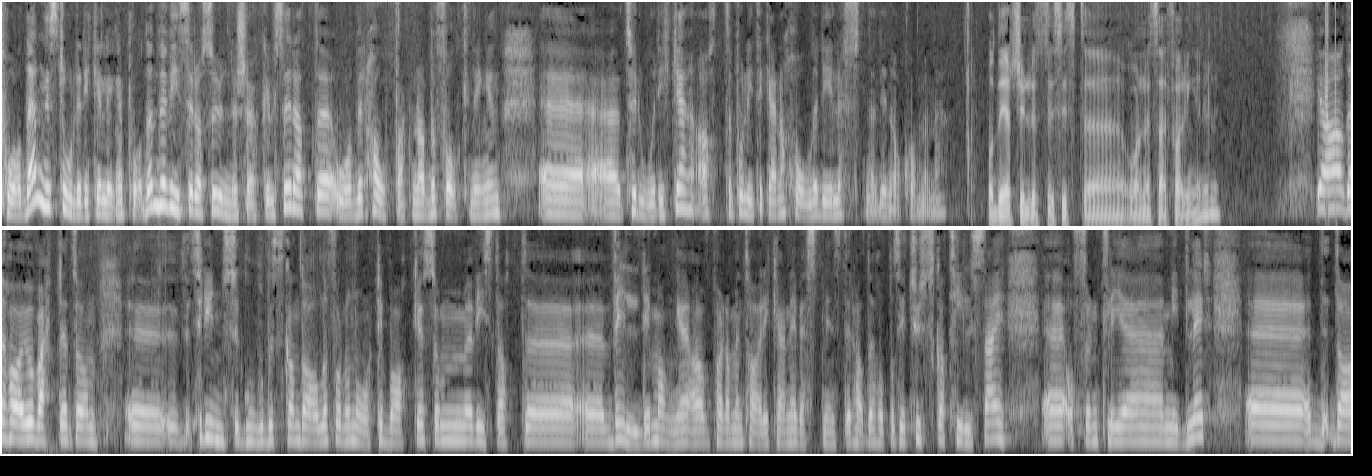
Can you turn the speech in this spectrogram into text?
på dem. De stoler ikke lenger på dem. Det viser også undersøkelser at eh, over halvparten av befolkningen eh, tror ikke at politikerne holder de løftene de nå kommer med. Og det skyldes de siste årenes erfaringer, eller? Ja, det har jo vært en sånn uh, frynsegodeskandale for noen år tilbake som viste at uh, veldig mange av parlamentarikerne i Westminster hadde holdt på å si, tuska til seg uh, offentlige midler. Uh, da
